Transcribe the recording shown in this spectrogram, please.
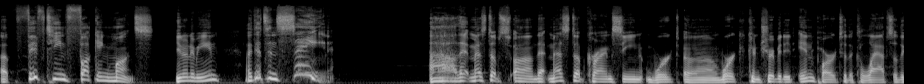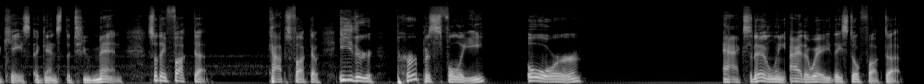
Uh, 15 fucking months. You know what I mean? Like, that's insane. Ah, that messed up uh, that messed up crime scene worked uh, work contributed in part to the collapse of the case against the two men. So they fucked up. Cops fucked up either purposefully or accidentally. Either way, they still fucked up.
